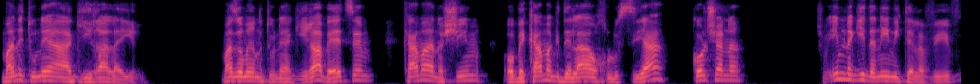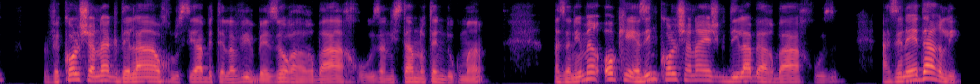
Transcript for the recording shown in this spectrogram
מה נתוני ההגירה לעיר. מה זה אומר נתוני הגירה? בעצם כמה אנשים, או בכמה גדלה האוכלוסייה כל שנה. עכשיו, אם נגיד אני מתל אביב, וכל שנה גדלה האוכלוסייה בתל אביב באזור ה-4%, אני סתם נותן דוגמה, אז אני אומר, אוקיי, אז אם כל שנה יש גדילה ב-4%, אז זה נהדר לי.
